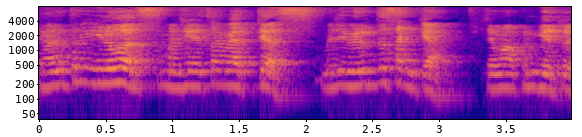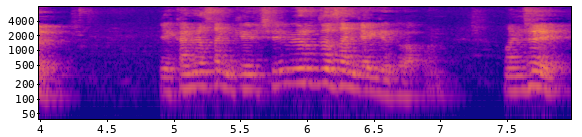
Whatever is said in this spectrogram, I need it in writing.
त्यानंतर इनव्हर्स म्हणजे याचा व्यत्यास म्हणजे विरुद्ध संख्या जेव्हा आपण घेतोय एखाद्या संख्येची विरुद्ध संख्या घेतो आपण. म्हणजे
